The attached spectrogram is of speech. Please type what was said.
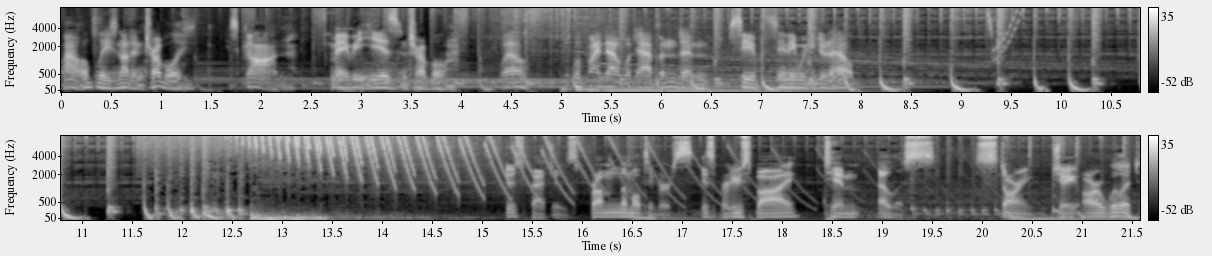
wow, hopefully he's not in trouble. He- He's gone. Maybe he is in trouble. Well, we'll find out what happened and see if there's anything we can do to help. Dispatches from the Multiverse is produced by Tim Ellis, starring J.R. Willett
